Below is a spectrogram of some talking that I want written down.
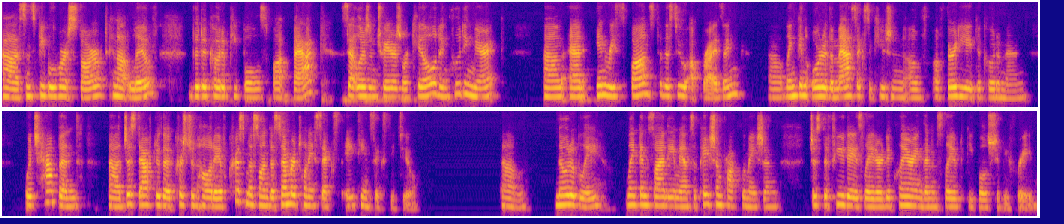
Uh, since people who are starved cannot live, the Dakota peoples fought back. Settlers and traders were killed, including Myrick. Um, and in response to the Sioux uprising, uh, Lincoln ordered the mass execution of, of 38 Dakota men, which happened uh, just after the Christian holiday of Christmas on December 26, 1862. Um, notably, Lincoln signed the Emancipation Proclamation just a few days later, declaring that enslaved people should be freed.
